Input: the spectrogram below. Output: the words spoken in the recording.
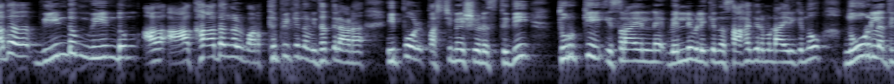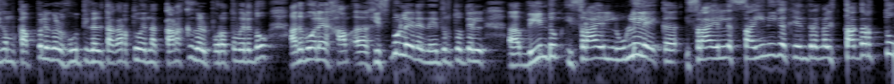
അത് വീണ്ടും വീണ്ടും ആഘാതങ്ങൾ വർദ്ധിപ്പിക്കുന്ന വിധത്തിലാണ് ഇപ്പോൾ പശ്ചിമേഷ്യയുടെ സ്ഥിതി. തുർക്കി ഇസ്രായേലിനെ വെല്ലുവിളിക്കുന്ന സാഹചര്യം ഉണ്ടായിരിക്കുന്നു. നൂറിലധികം കപ്പലുകൾ ഹൂത്തികൾ തകർത്തു എന്ന കണക്കുകൾ പുറത്തു വരുന്നു. അതുപോലെ ഹിസ്ബുള്ളയുടെ നേതൃത്വത്തിൽ വീണ്ടും ഇസ്രായേലിനുള്ളിലേക്ക് ഇസ്രായേലിലെ സൈനിക കേന്ദ്രങ്ങൾ തകർത്തു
